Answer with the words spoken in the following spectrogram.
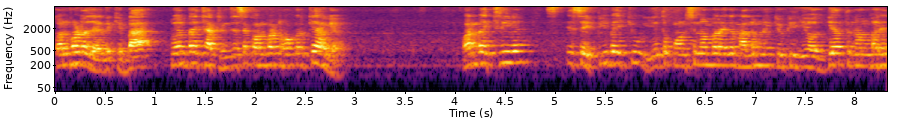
कन्वर्ट हो जाएगा देखिए ट्वेल्व बाई थर्टीन जैसे कन्वर्ट होकर क्या हो गया? वन बाई थ्री है। ऐसे पी बाई क्यू ये तो कौन से नंबर है? मालूम नहीं, क्योंकि ये अज्ञात नंबर है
